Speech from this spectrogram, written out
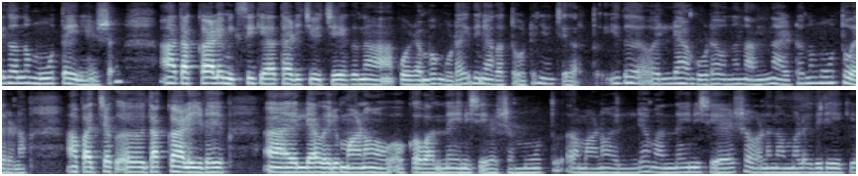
ഇതൊന്ന് മൂത്തതിന് ശേഷം ആ തക്കാളി മിക്സിക്കകത്ത് അടിച്ച് വെച്ചേക്കുന്ന ആ കുഴമ്പും കൂടെ ഇതിനകത്തോട്ട് ഞാൻ ചേർത്ത്. ഇത് എല്ലാം കൂടെ ഒന്ന് നന്നായിട്ടൊന്ന് മൂത്ത് വരണം. ആ പച്ച തക്കാളിയുടെ തക്കാളിയുടെയും എല്ലാം ഒരു മണം ഒക്കെ വന്നതിന് ശേഷം മൂത്ത് ആ മണം എല്ലാം വന്നതിന് ശേഷമാണ് നമ്മൾ ഇതിലേക്ക്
